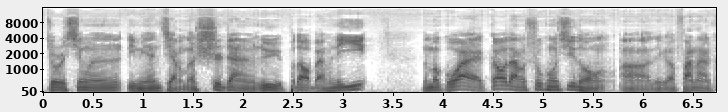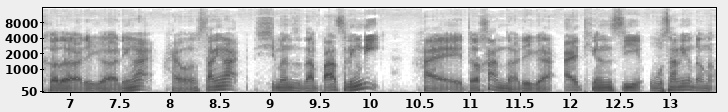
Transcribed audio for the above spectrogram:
就是新闻里面讲的市占率不到百分之一。那么国外高档数控系统啊，这个发那科的这个零 i，还有三零 i，西门子的八四零 d，海德汉的这个 ITNC 五三零等等，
